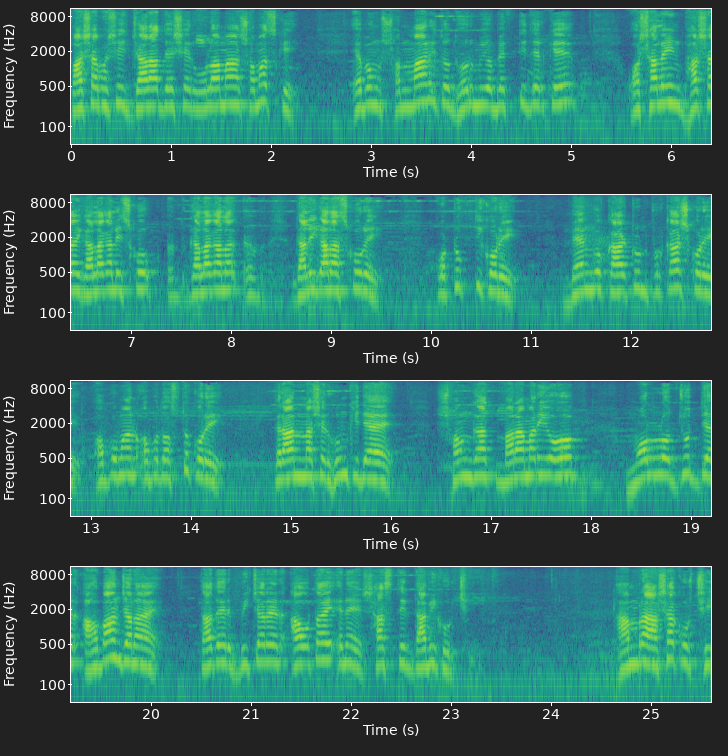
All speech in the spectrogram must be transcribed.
পাশাপাশি যারা দেশের ওলামা সমাজকে এবং সম্মানিত ধর্মীয় ব্যক্তিদেরকে অশালীন ভাষায় গালাগালিজ কো- গালাগালা, গালিগালাজ করে, কটুক্তি করে, ব্যঙ্গ কার্টুন প্রকাশ করে, অপমান অপদস্থ করে, প্রাণনাশের হুমকি দেয় সংঘাত, মারামারি ও মল্লযুদ্ধের আহ্বান জানায় তাদের বিচারের আওতায় এনে শাস্তির দাবি করছি। আমরা আশা করছি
